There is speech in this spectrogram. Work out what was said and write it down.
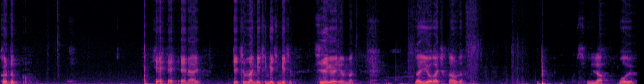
Kırdım. Enayi. Geçin lan geçin geçin geçin. Size güveniyorum ben. Da iyi olay çıktı orada. Bismillah. Ne oluyor?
